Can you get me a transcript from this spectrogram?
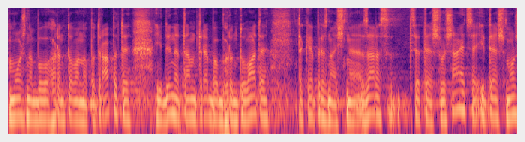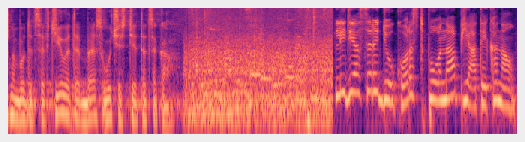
Можна було гарантовано потрапити. Єдине, там треба обґрунтувати таке призначення. Зараз це теж вишається і теж можна буде це втілити без участі ТЦК. Лідія Середюк, Орст Пона, п'ятий канал.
